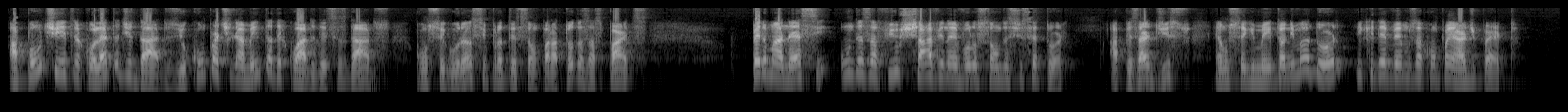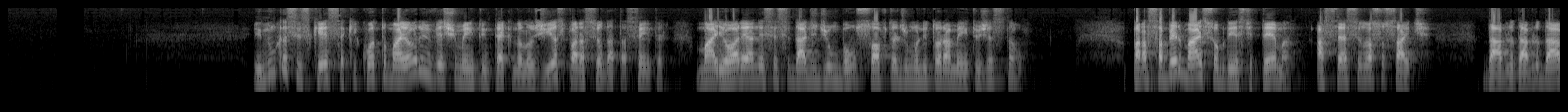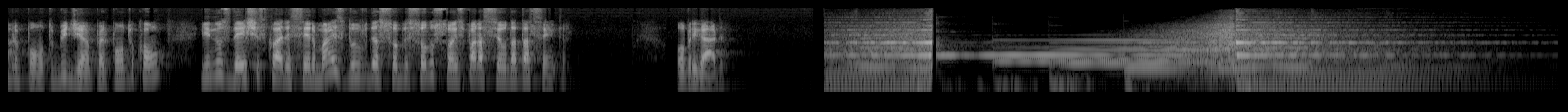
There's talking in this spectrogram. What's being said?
A ponte entre a coleta de dados e o compartilhamento adequado desses dados, com segurança e proteção para todas as partes, permanece um desafio chave na evolução deste setor. Apesar disso, é um segmento animador e que devemos acompanhar de perto. E nunca se esqueça que quanto maior o investimento em tecnologias para seu data center, maior é a necessidade de um bom software de monitoramento e gestão. Para saber mais sobre este tema, acesse nosso site www.bjumper.com e nos deixe esclarecer mais dúvidas sobre soluções para seu data center. Obrigado.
